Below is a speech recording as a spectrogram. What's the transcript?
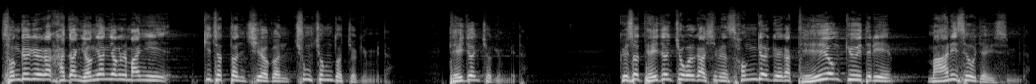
성결교회가 가장 영향력을 많이 끼쳤던 지역은 충청도 쪽입니다. 대전 쪽입니다. 그래서 대전 쪽을 가시면 성결교회가 대형 교회들이 많이 세워져 있습니다.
